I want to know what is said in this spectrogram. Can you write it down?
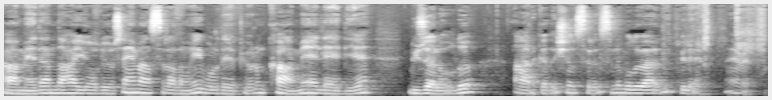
KM'den daha iyi oluyorsa hemen sıralamayı burada yapıyorum. KML diye güzel oldu. Arkadaşın sırasını buluverdik bile. Evet.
